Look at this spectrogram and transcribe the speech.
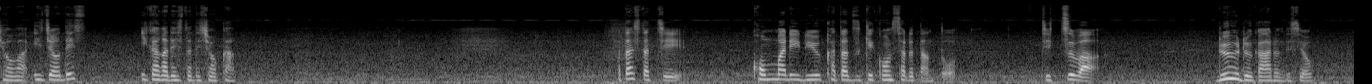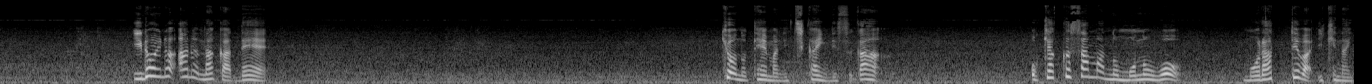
今日は以上です。いかがでしたでしょうか？私たちこんまり流片付けコンサルタント実はルールがあるんですよ。いろいろある中で今日のテーマに近いんですがお客様のものをもらってはいけないっ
